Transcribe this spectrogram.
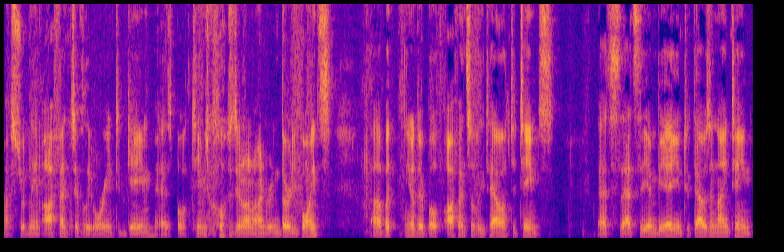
Uh, certainly an offensively oriented game as both teams closed in on 130 points. Uh, but you know they're both offensively talented teams. That's that's the NBA in 2019.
